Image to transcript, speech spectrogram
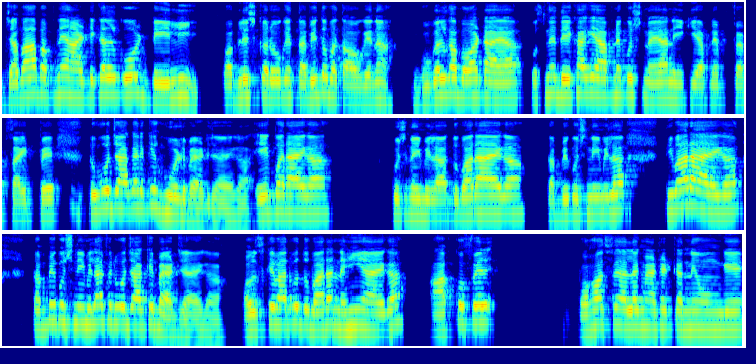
जब आप अपने आर्टिकल को डेली पब्लिश करोगे तभी तो बताओगे ना। गूगल का बॉट आया, उसने देखा कि आपने कुछ नया नहीं किया अपने वेबसाइट पे तो वो जाकर के होल्ड बैठ जाएगा। एक बार आएगा, कुछ नहीं मिला, दोबारा आएगा, तब भी कुछ नहीं मिला, तिबारा आएगा, तब भी कुछ नहीं मिला, फिर वो जाके बैठ जाएगा। और उसके बाद वो दोबारा नहीं आएगा, आपको फिर बहुत से अलग मेथड करने होंगे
